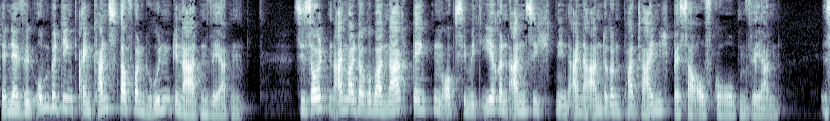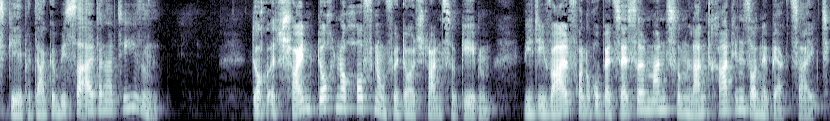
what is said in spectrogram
Denn er will unbedingt ein Kanzler von grünen Gnaden werden. Sie sollten einmal darüber nachdenken, ob Sie mit Ihren Ansichten in einer anderen Partei nicht besser aufgehoben wären. Es gäbe da gewisse Alternativen. Doch es scheint doch noch Hoffnung für Deutschland zu geben, wie die Wahl von Robert Sesselmann zum Landrat in Sonneberg zeigt.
